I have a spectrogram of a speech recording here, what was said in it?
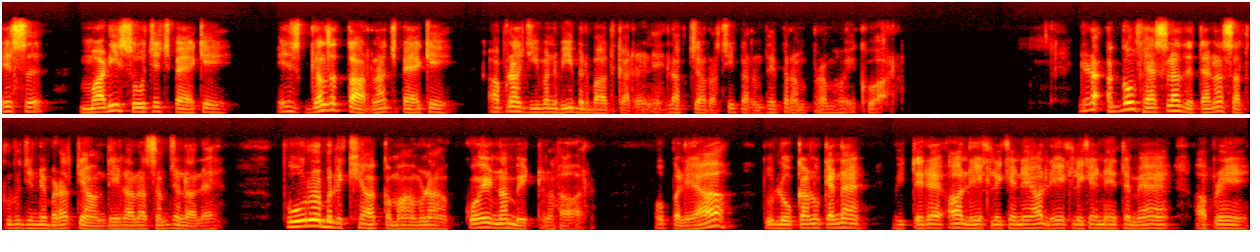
ਇਸ ਮਾੜੀ ਸੋਚ ਵਿੱਚ ਪੈ ਕੇ, ਇਸ ਗਲਤ ਧਾਰਨਾ 'ਚ ਪੈ ਕੇ ਆਪਣਾ ਜੀਵਨ ਵੀ ਬਰਬਾਦ ਕਰ ਰਹੇ ਨੇ, ਲੱਖ 84 ਭਰਮ ਦੇ ਭਰਮ ਹੋਏ ਖੁਆਰ। ਜਿਹੜਾ ਅੱਗੋਂ ਫੈਸਲਾ ਦਿੱਤਾ ਨਾ ਸਤਿਗੁਰੂ ਜੀ ਨੇ ਬੜਾ ਧਿਆਨ ਦੇਣ ਵਾਲਾ, ਸਮਝਣ ਵਾਲਾ ਹੈ ਪੂਰਬ ਲਿਖਿਆ ਕਮਾਵਣਾ, ਕੋਈ ਨਾ ਮੇਟਣ ਹਾਰ। ਉਹ ਭਲਿਆ, ਤੂੰ ਲੋਕਾਂ ਨੂੰ ਕਹਿਣਾ ਵੀ ਤੇਰੇ ਆਹ ਲੇਖ ਲਿਖੇ ਨੇ, ਆਹ ਲੇਖ ਲਿਖੇ ਨੇ ਤੇ ਮੈਂ ਆਪਣੇ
